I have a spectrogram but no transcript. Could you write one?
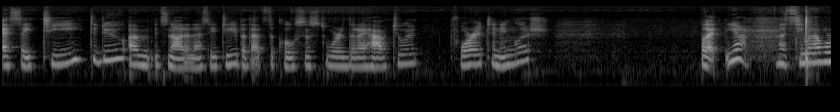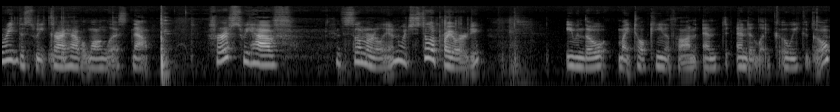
SAT to do. Um, it's not an SAT, but that's the closest word that I have to it for it in English. But yeah, let's see what I will read this week. I have a long list. Now, first we have the Silmarillion, which is still a priority, even though my Tolkienathon end, ended like a week ago.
